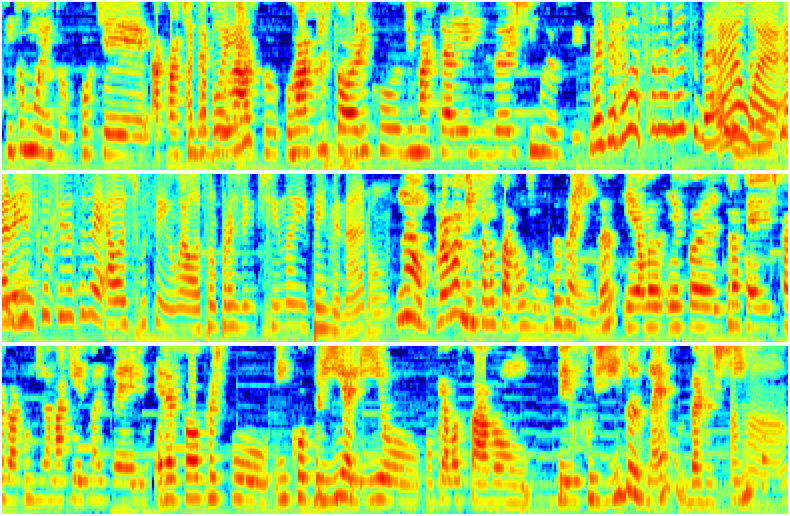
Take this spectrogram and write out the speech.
Sinto muito, porque a partir Acabou daqui o rastro, o rastro histórico de Marcela e Elisa extinguiu-se. Mas e o relacionamento delas? É, Eu não ué, era isso que eu queria saber. Elas, tipo assim, elas foram pra Argentina e terminaram? Não, provavelmente elas estavam juntas ainda. E ela, essa estratégia de casar com o dinamarquês mais velho era só pra, tipo, encobrir ali o, o que elas estavam meio fugidas, né? Da justiça. Aham.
